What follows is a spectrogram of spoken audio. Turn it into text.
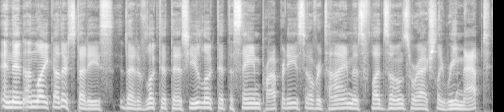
And then, unlike other studies that have looked at this, you looked at the same properties over time as flood zones were actually remapped,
